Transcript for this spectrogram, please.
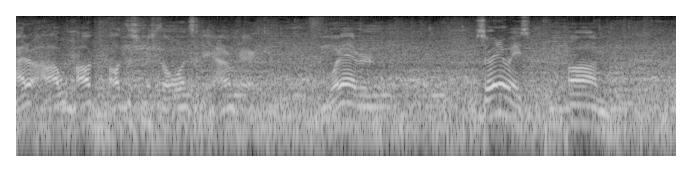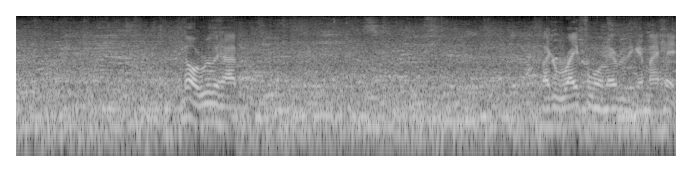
I don't. I'll, I'll, I'll dismiss the whole incident. I don't care. Whatever. So, anyways, um, no, it really happened. Like a rifle and everything in my head.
